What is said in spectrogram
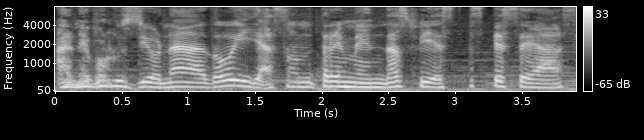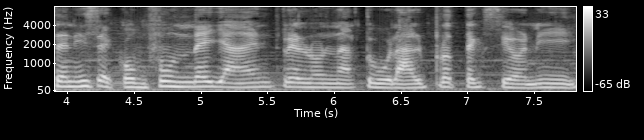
han evolucionado y ya son tremendas fiestas que se hacen y se confunde ya entre lo natural, protección y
